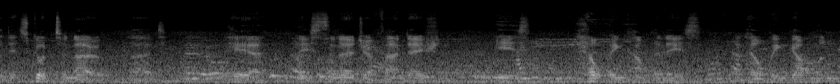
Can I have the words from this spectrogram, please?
and it's good to know that here the Synergia Foundation is helping companies and helping government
